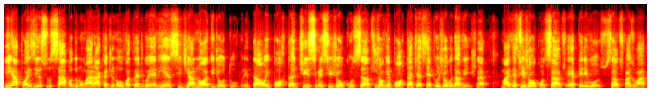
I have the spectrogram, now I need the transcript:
E após isso, sábado no Maraca de novo, Atlético Goianiense, dia 9 de outubro. Então, importantíssimo esse jogo com o Santos. O jogo importante é sempre o jogo da vez, né? Mas esse jogo com o Santos é perigoso. O Santos faz uma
